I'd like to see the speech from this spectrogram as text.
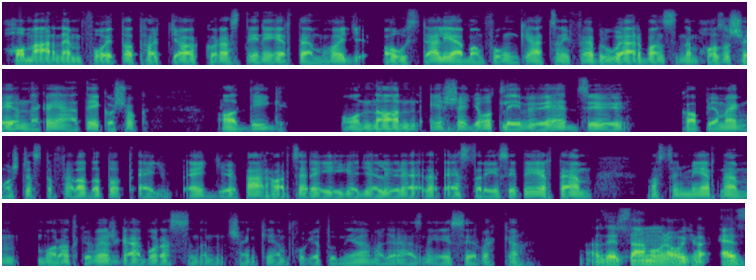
ha már nem folytathatja, akkor azt én értem, hogy Ausztráliában fogunk játszani februárban, szerintem haza se jönnek a játékosok addig onnan, és egy ott lévő edző kapja meg most ezt a feladatot egy, egy párharc erejéig egyelőre. Tehát ezt a részét értem, azt, hogy miért nem marad Köves Gábor, azt szerintem senki nem fogja tudni elmagyarázni észérvekkel. Azért számomra, hogyha ez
